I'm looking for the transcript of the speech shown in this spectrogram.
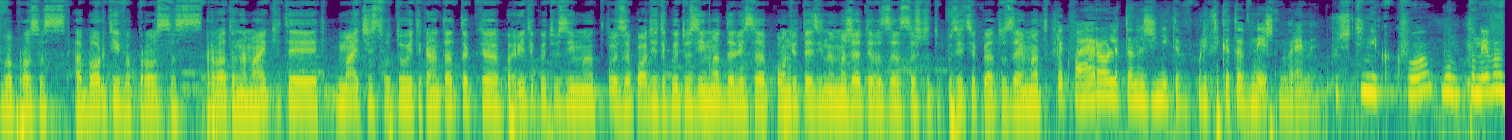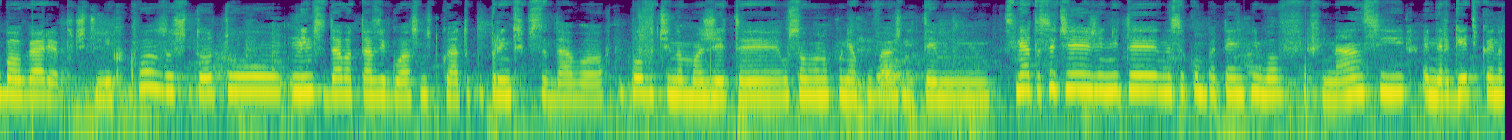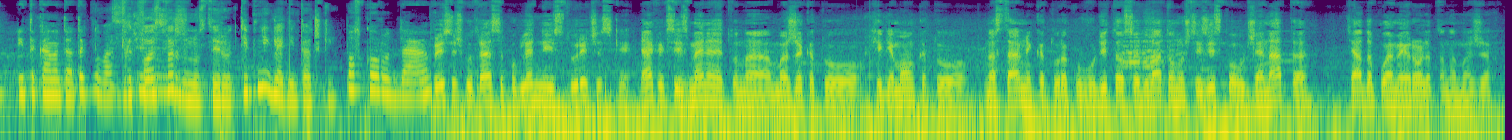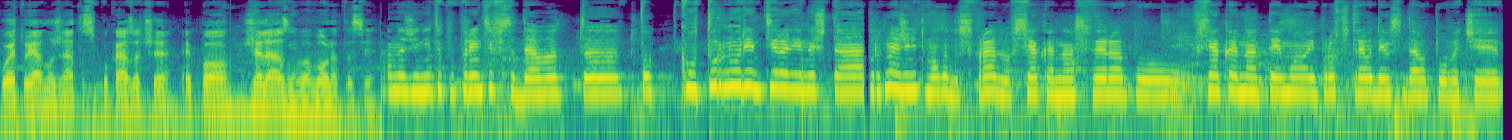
въпрос с аборти, въпрос с правата на майките, майчинството и така нататък, парите, които взимат, заплатите, които взимат, дали са по от тези на мъжете за същата позиция, която вземат. Каква е ролята на жените в политиката в днешно време? Почти никаква, поне в България почти никаква, защото не им се дава тази гласност, която по принцип се дава повече на мъжете, особено по някои важни теми. Смята се, че жените не са компетентни в финанси, енергетика и, на, и така нататък. Това с какво е свързано? Стереотипни гледни точки? По-скоро да. Преди всичко трябва да се погледне исторически. Някак се изменянето на мъжа като хегемон, като наставник, като ръководител, следователно ще изисква от жената тя да поеме и ролята на мъжа, което явно жената се показва, че е по-желязна във волята си. На жените по принцип се дават а, по-културно ориентирани неща. Според мен жените могат да се справят във всяка една сфера, по всяка една тема и просто трябва да им се дава повече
